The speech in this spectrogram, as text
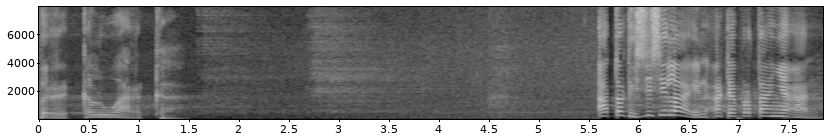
berkeluarga? Atau di sisi lain ada pertanyaan,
